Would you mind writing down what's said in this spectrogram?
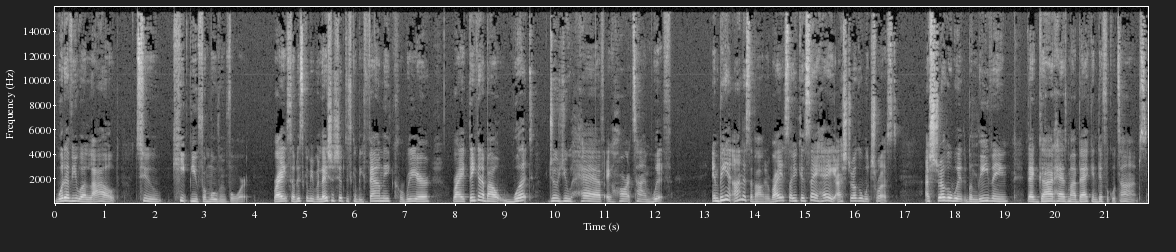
What have you allowed to keep you from moving forward? Right? So, this can be relationships, this can be family, career, right? Thinking about what do you have a hard time with? And being honest about it, right? So you can say, hey, I struggle with trust. I struggle with believing that God has my back in difficult times.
